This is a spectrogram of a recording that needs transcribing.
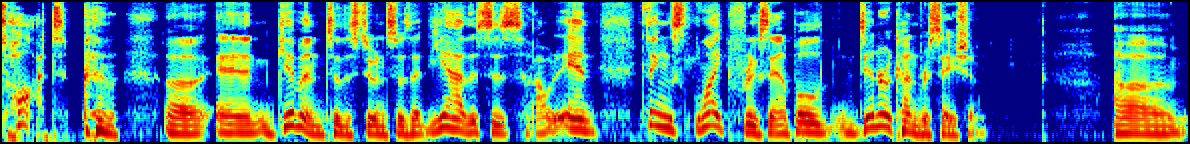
taught uh, and given to the students so that yeah this is how and things like for example dinner conversation um,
